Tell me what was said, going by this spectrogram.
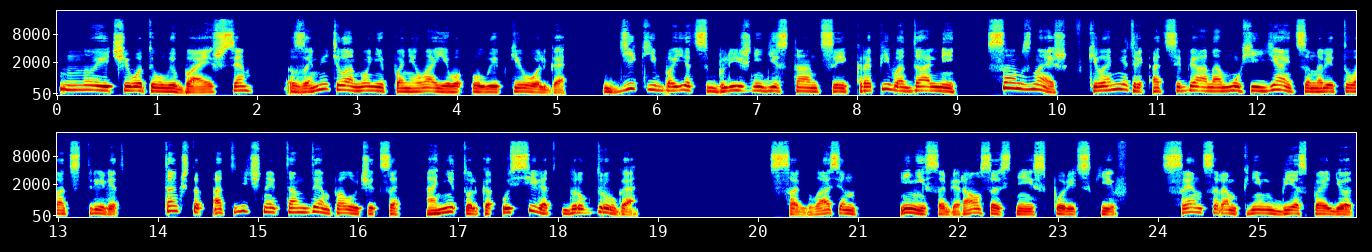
«Ну и чего ты улыбаешься?» Заметила, но не поняла его улыбки Ольга. «Дикий боец ближней дистанции, крапива дальний. Сам знаешь, в километре от себя она мухи яйца на лету отстрелит. Так что отличный тандем получится, они только усилят друг друга. Согласен и не собирался с ней спорить Скиф. Сенсором к ним без пойдет,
